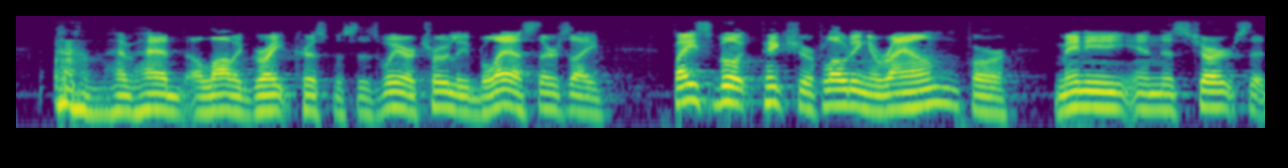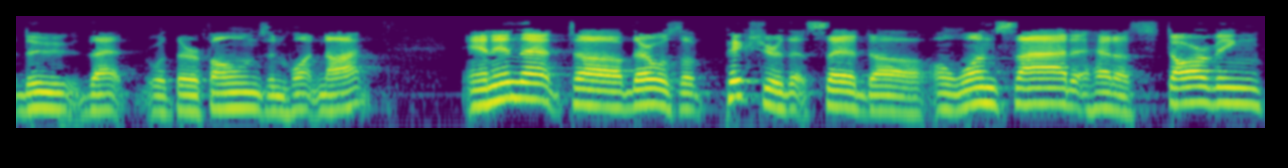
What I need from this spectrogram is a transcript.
have had a lot of great Christmases. We are truly blessed. There's a Facebook picture floating around for many in this church that do that with their phones and whatnot. And in that, uh, there was a picture that said, uh, on one side it had a starving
